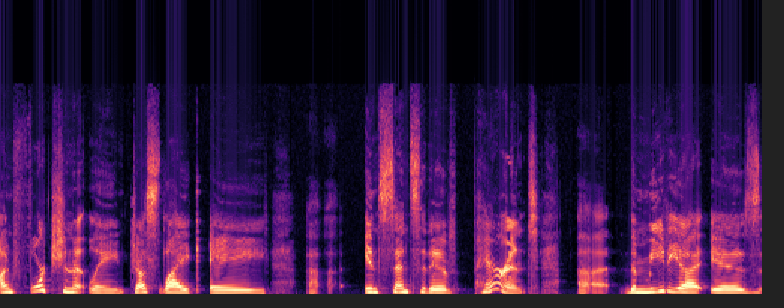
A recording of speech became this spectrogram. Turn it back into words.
Unfortunately, just like a uh, insensitive parent, uh, the media is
